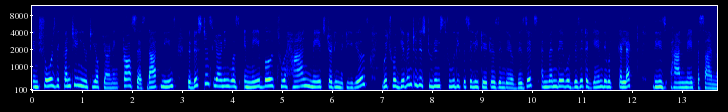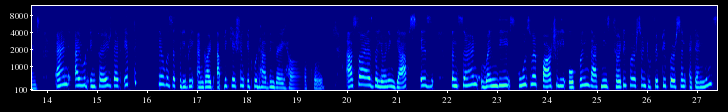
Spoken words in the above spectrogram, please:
ensures the continuity of learning process. That means the distance learning was enabled through handmade study materials, which were given to the students through the facilitators in their visits. And when they would visit again, they would collect these handmade assignments. And I would encourage that if there was a Kolibri Android application, it would have been very helpful. As far as the learning gaps is concerned, when the schools were partially open, that means 30% to 50% attendance,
